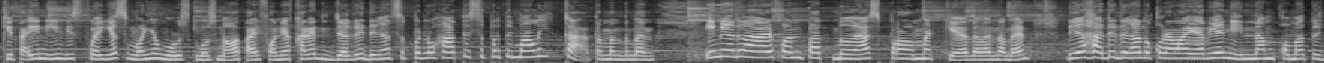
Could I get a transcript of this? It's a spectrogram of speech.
kita ini displaynya semuanya mulus-mulus banget iPhone-nya karena dijaga dengan sepenuh hati seperti Malika teman-teman. Ini adalah iPhone 14 Pro Max ya teman-teman. Dia hadir dengan ukuran layarnya di 6,7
